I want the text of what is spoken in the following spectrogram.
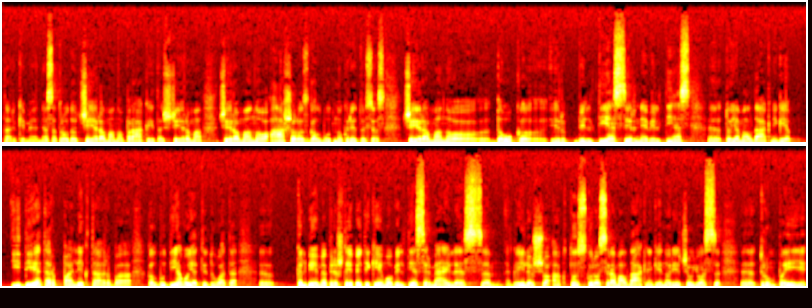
tarkime, nes atrodo, čia yra mano prakaitas, čia yra, ma, čia yra mano ašaros galbūt nukritusios, čia yra mano daug ir vilties, ir nevilties e, toje maldaknygėje įdėta ar palikta, arba galbūt Dievui atiduota e, Kalbėjome prieš tai apie tikėjimo, vilties ir meilės e, gailiošio aktus, kurios yra maldaknygai, norėčiau juos e, trumpai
